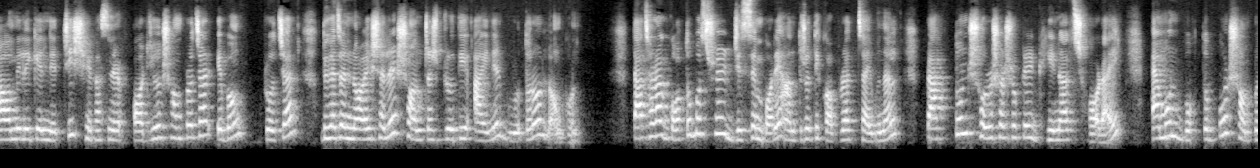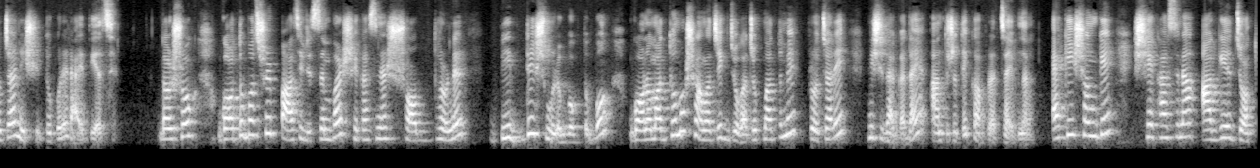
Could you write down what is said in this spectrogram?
আওয়ামী লীগের নেত্রী শেখ হাসিনার অডিও সম্প্রচার এবং প্রচার দুই হাজার নয় সালের সন্ত্রাস বিরোধী আইনের গুরুতর লঙ্ঘন। তাছাড়া গত বছরের ডিসেম্বরে আন্তর্জাতিক অপরাধ ট্রাইব্যুনাল প্রাক্তন স্বৈরশাসকের ঘৃণা ছড়ায় এমন বক্তব্য সম্প্রচার নিষিদ্ধ করে রায় দিয়েছে। দর্শক, গত বছরের পাঁচই ডিসেম্বর শেখ হাসিনার সব ধরনের বিদ্বেষমূলক বক্তব্য গণমাধ্যম ও সামাজিক যোগাযোগ মাধ্যমে প্রচারে নিষেধাজ্ঞা দেয় আন্তর্জাতিক অপরাধ ট্রাইব্যুনাল। একই সঙ্গে শেখ হাসিনা আগে যত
